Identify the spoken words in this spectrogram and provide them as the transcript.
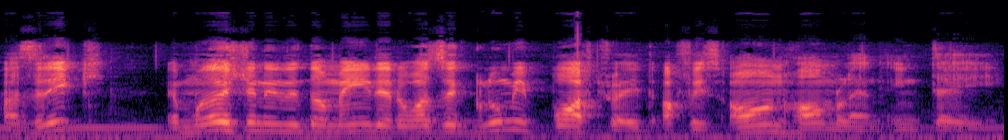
Hazlik emerged in the domain that was a gloomy portrait of his own homeland in Thay,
